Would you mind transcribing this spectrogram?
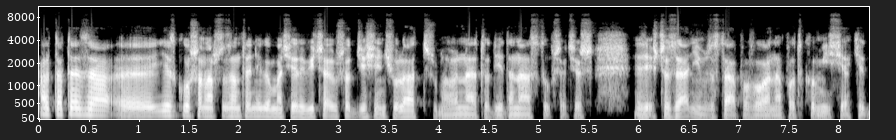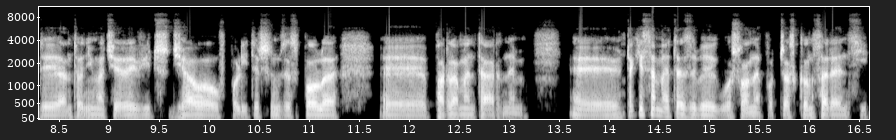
Ale ta teza e, jest głoszona przez Antoniego Macierewicza już od 10 lat, czy może nawet od 11. Przecież jeszcze zanim została powołana podkomisja, kiedy Antoni Macierewicz działał w politycznym zespole e, parlamentarnym. E, takie same tezy były głoszone podczas konferencji.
